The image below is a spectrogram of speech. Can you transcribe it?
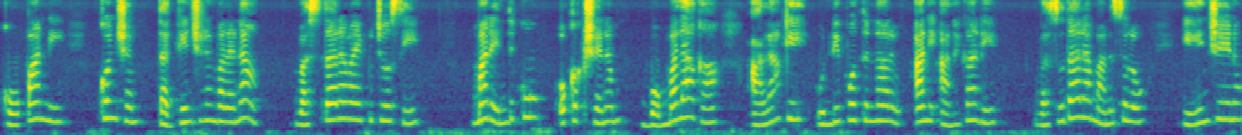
కోపాన్ని కొంచెం తగ్గించడం వలన వసుధార వైపు చూసి మరెందుకు? ఒక క్షణం బొమ్మలాగా అలాగే ఉండిపోతున్నారు అని అనగానే వసుధార మనసులో ఏం చేయను?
